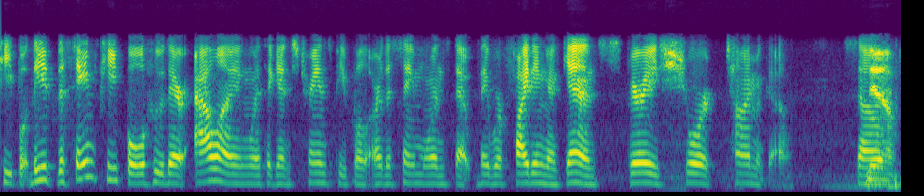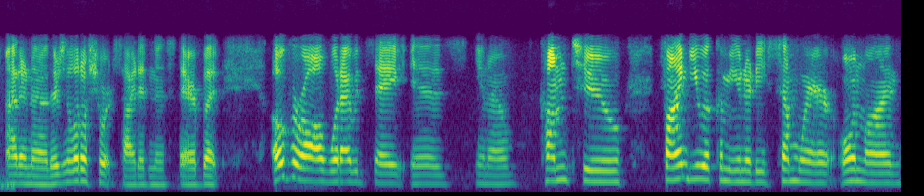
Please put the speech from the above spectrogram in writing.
people, the, the same people who they're allying with against trans people are the same ones that they were fighting against very short time ago. So Yeah. I don't know. There's a little short sightedness there. But overall, what I would say is, you know, come to find you a community somewhere online,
